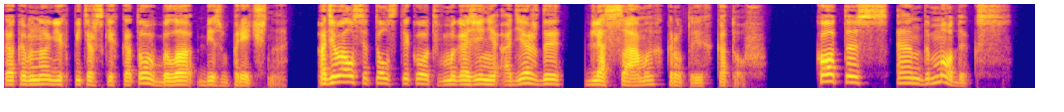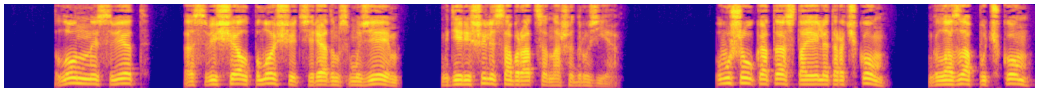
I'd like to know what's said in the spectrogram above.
как и многих питерских котов, была безупречна. Одевался толстый кот в магазине одежды для самых крутых котов. Cottes and Modex. Лунный свет освещал площадь рядом с музеем, где решили собраться наши друзья. Уши у кота стояли торчком, глаза пучком,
